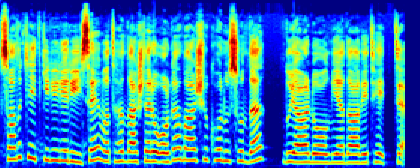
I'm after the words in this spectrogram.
Sağlık yetkilileri ise vatandaşları organ bağışı konusunda duyarlı olmaya davet etti.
